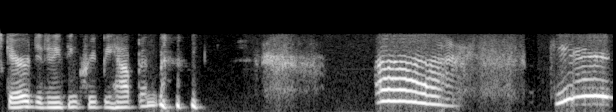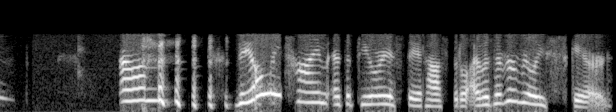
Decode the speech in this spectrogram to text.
scared? Did anything creepy happen? Uh, scared? Um, the only time at the Peoria State Hospital I was ever really scared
